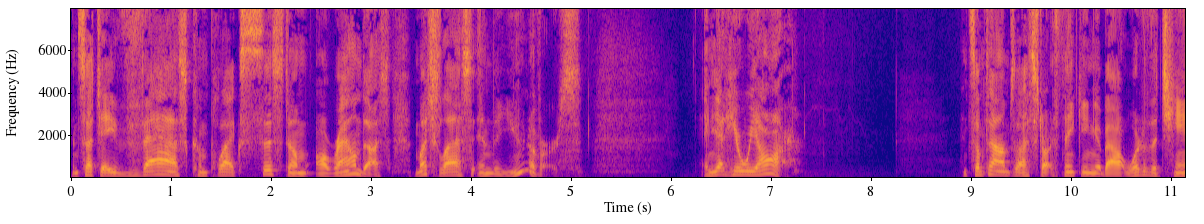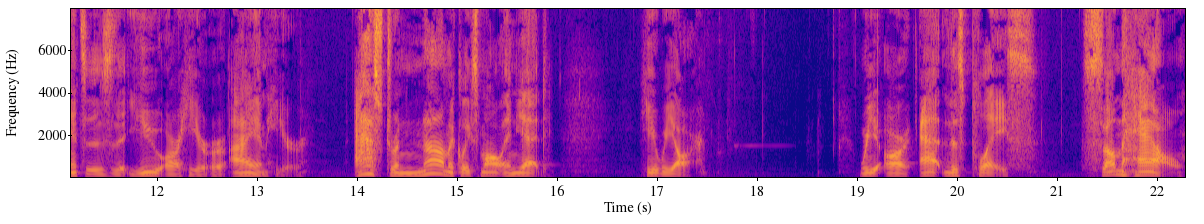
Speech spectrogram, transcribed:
in such a vast, complex system around us, much less in the universe. And yet here we are. And sometimes I start thinking about what are the chances that you are here or I am here? Astronomically small, and yet here we are. We are at this place somehow,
